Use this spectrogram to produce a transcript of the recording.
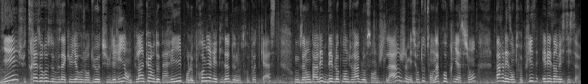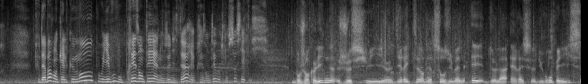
Je suis très heureuse de vous accueillir aujourd'hui aux Tuileries en plein cœur de Paris pour le premier épisode de notre podcast. Où nous allons parler de développement durable au sens large mais surtout de son appropriation par les entreprises et les investisseurs. Tout d'abord en quelques mots, pourriez-vous vous présenter à nos auditeurs et présenter votre société? Bonjour Colline, je suis euh, directeur des ressources humaines et de la RSE du groupe ELIS.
